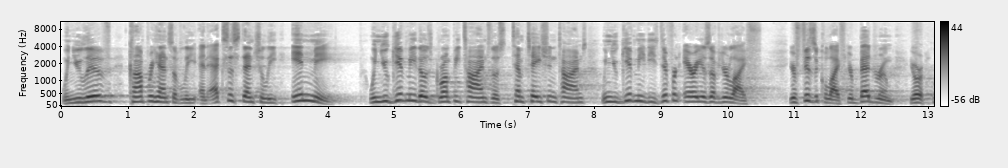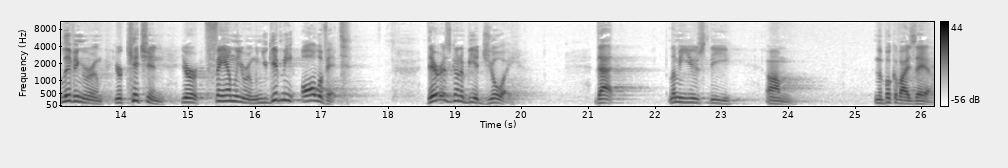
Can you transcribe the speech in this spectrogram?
when you live comprehensively and existentially in me, when you give me those grumpy times, those temptation times, when you give me these different areas of your life, your physical life, your bedroom, your living room, your kitchen, your family room, when you give me all of it, there is going to be a joy that, let me use the, um, in the book of Isaiah,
